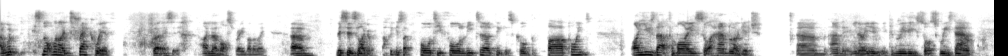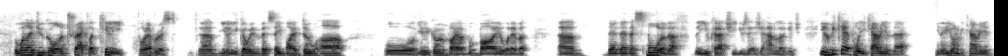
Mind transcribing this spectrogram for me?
I wouldn't. It's not one I trek with, but I love Osprey, by the way. Um, this is like a, I think it's like 44 liter. I think it's called the Far Point. I use that for my sort of hand luggage, um, and you know it, it can really sort of squeeze down. But when I do go on a trek like Kili or Everest, um, you know, you go in, let's say via Doha, or you know, going via Mumbai or whatever. Um, they're, they're they're small enough that you can actually use it as your hand luggage. You know, be careful what you carry in there. You know, you don't want to be carrying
